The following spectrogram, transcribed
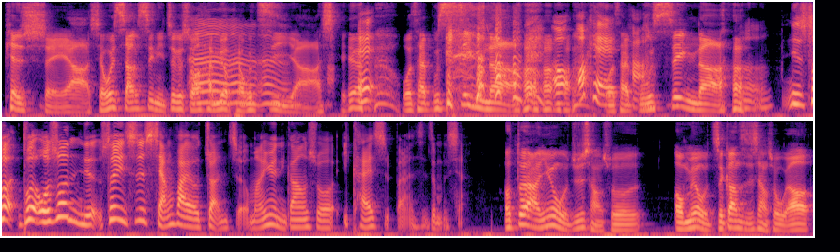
骗谁啊？谁会相信你这个时候还没有嫖过妓呀？谁？我才不信呢！哦，OK，我才不信呢。嗯，你说不？我说你，所以是想法有转折吗？因为你刚刚说一开始本来是这么想。哦，对啊，因为我就是想说，哦，没有，我这刚只是想说我要。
